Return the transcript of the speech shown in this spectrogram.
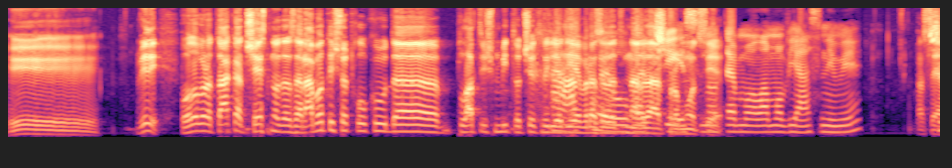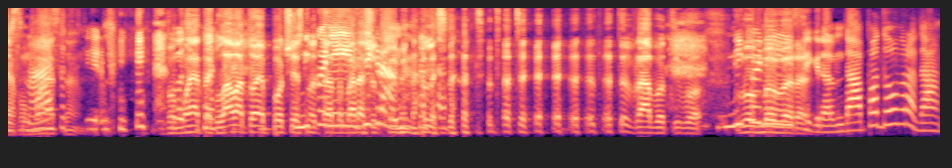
хи. Види, подобро така честно да заработиш отколку да платиш мито 4000 евра за да ти нададат промоција. те молам, објасни ми. Па сега во 16 мојата фирми. во мојата глава тоа е почесно не да бараш од криминалец да да да да, да, да вработи во во Никој не е МВР. изигран. Да, па добра, да.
